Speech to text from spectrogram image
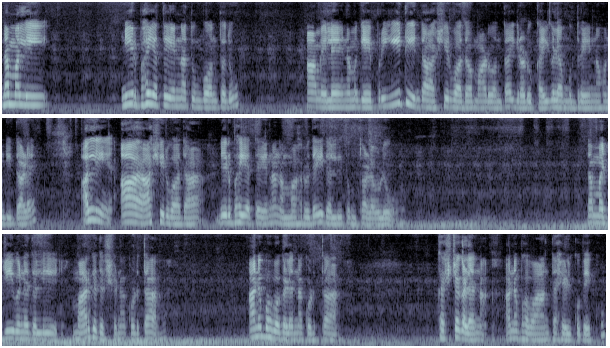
ನಮ್ಮಲ್ಲಿ ನಿರ್ಭಯತೆಯನ್ನು ತುಂಬುವಂಥದ್ದು. ಆಮೇಲೆ ನಮಗೆ ಪ್ರೀತಿಯಿಂದ ಆಶೀರ್ವಾದ ಮಾಡುವಂಥ ಎರಡು ಕೈಗಳ ಮುದ್ರೆಯನ್ನು ಹೊಂದಿದ್ದಾಳೆ. ಅಲ್ಲಿ ಆ ಆಶೀರ್ವಾದ, ನಿರ್ಭಯತೆಯನ್ನು ನಮ್ಮ ಹೃದಯದಲ್ಲಿ ತುಂಬ್ತಾಳವಳು. ನಮ್ಮ ಜೀವನದಲ್ಲಿ ಮಾರ್ಗದರ್ಶನ ಕೊಡ್ತಾ, ಅನುಭವಗಳನ್ನು ಕೊಡ್ತಾ, ಕಷ್ಟಗಳನ್ನು ಅನುಭವ ಅಂತ ಹೇಳ್ಕೋಬೇಕು.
